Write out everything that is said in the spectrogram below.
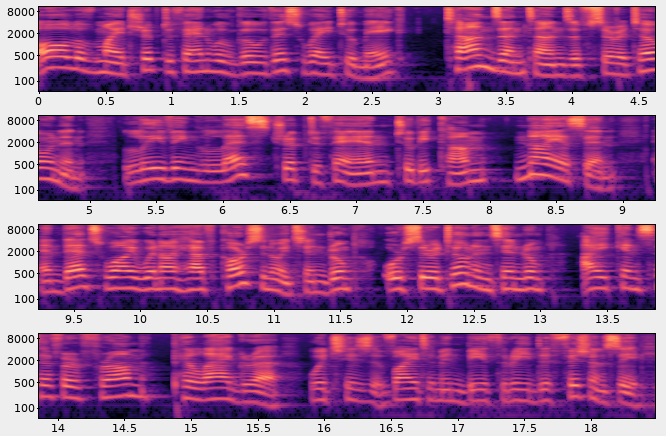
All of my tryptophan will go this way to make tons and tons of serotonin, leaving less tryptophan to become niacin. And that's why when I have carcinoid syndrome or serotonin syndrome, I can suffer from pellagra, which is vitamin B3 deficiency,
